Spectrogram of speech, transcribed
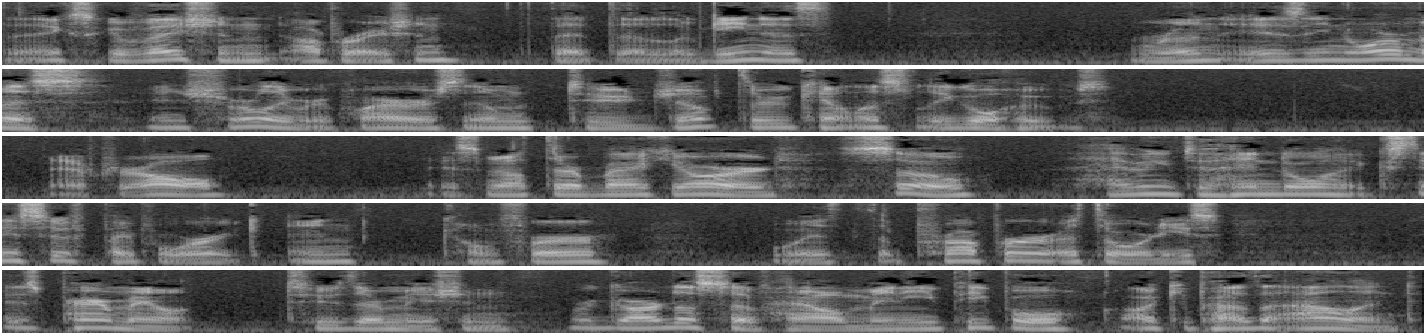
the excavation operation that the Laginas run is enormous and surely requires them to jump through countless legal hoops. After all, it's not their backyard, so having to handle extensive paperwork and confer with the proper authorities is paramount to their mission, regardless of how many people occupy the island.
